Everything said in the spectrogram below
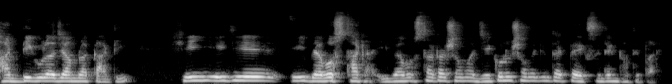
হাড্ডিগুলো যে আমরা কাটি, সেই এই যে, এই ব্যবস্থাটা, এই ব্যবস্থাটার সময় যে কোনো সময় কিন্তু একটা অ্যাক্সিডেন্ট হতে পারে।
